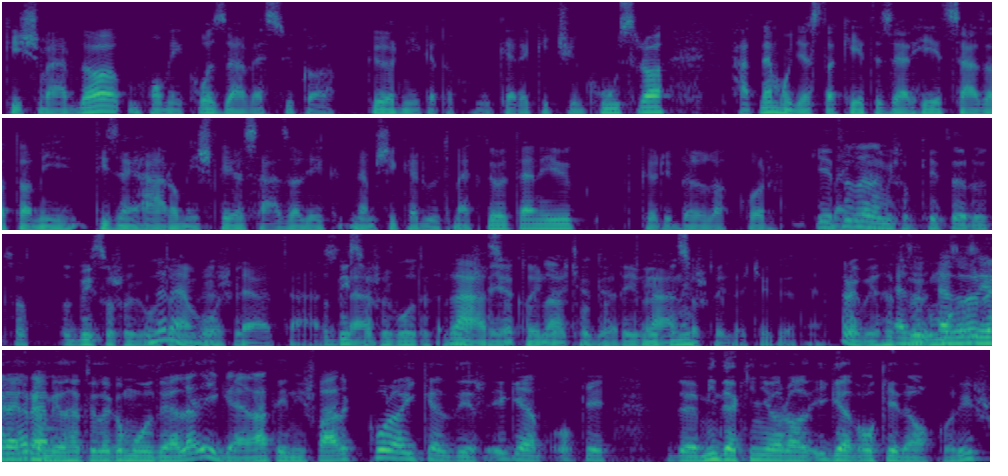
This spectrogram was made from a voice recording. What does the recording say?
kisvárda, ha még hozzávesszük a környéket, akkor kerekítsünk 20-ra. Hát nem, hogy ezt a 2700-at, ami 13,5 százalék nem sikerült megtölteniük, körülbelül akkor... 2000 nem is, 2500, az biztos, hogy volt. De nem volt teltház. Az biztos, hogy voltak látszott, hogy lötyögött, látszott, hogy lötyögött. Remélhetőleg, ez, ez azért remélhetőleg a modell, igen, hát én is vár, korai kezdés, igen, oké, okay, de mindenki nyaral, igen, oké, okay, de akkor is.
